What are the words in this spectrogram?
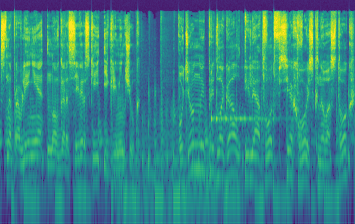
с направления Новгород-Северский и Кременчуг. Буденный предлагал или отвод всех войск на восток,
